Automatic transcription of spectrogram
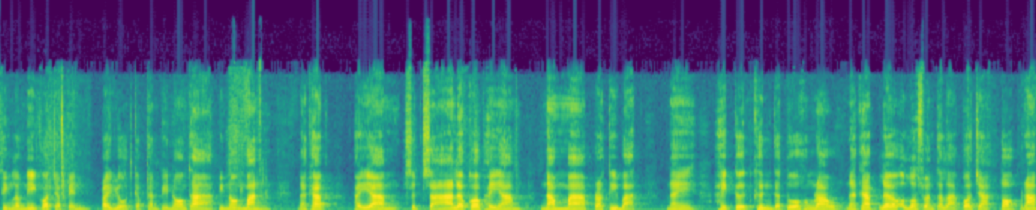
สิ่งเหล่านี้ก็จะเป็นประโยชน์กับท่านพี่น้องถ้าพี่น้องมันนะครับ พยายามศึกษาแล้วก็พยายามนำมาปฏิบัติในให้เกิดขึ้นกับตัวของเรานะครับ แล้วอัลลอฮฺสุลตาลาก็จะตอบรับ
